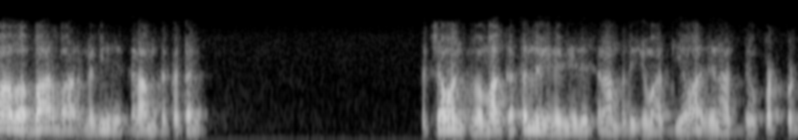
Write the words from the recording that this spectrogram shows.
ما با بار بار نبی علیہ السلام ته قتل په چون کې ما قتل وی نبی علیہ السلام په جماعت کې आवाज ناس ته پټ پټ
